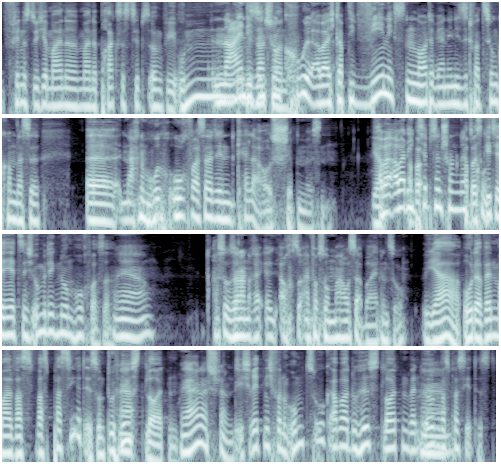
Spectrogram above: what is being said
findest du hier meine, meine Praxistipps irgendwie un... Nein, die sind schon cool, aber ich glaube, die wenigsten Leute werden in die Situation kommen, dass sie äh, nach einem Hoch Hochwasser den Keller ausschippen müssen. Ja, aber, aber die aber, Tipps sind schon ganz aber es gut. geht ja jetzt nicht unbedingt nur um Hochwasser. ja. Ach so, sondern äh, auch so einfach so um Hausarbeit und so. Ja, oder wenn mal was, was passiert ist und du hilfst Leuten. Ja, das stimmt. Ich rede nicht von einem Umzug, aber du hilfst Leuten, wenn Ja. irgendwas passiert ist.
